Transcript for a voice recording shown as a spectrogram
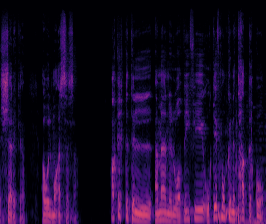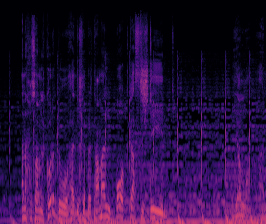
الشركة أو المؤسسة. حقيقة الأمان الوظيفي وكيف ممكن تحققه. أنا حسام الكرد وهذه خبرة عمل بودكاست جديد. يلا معنا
